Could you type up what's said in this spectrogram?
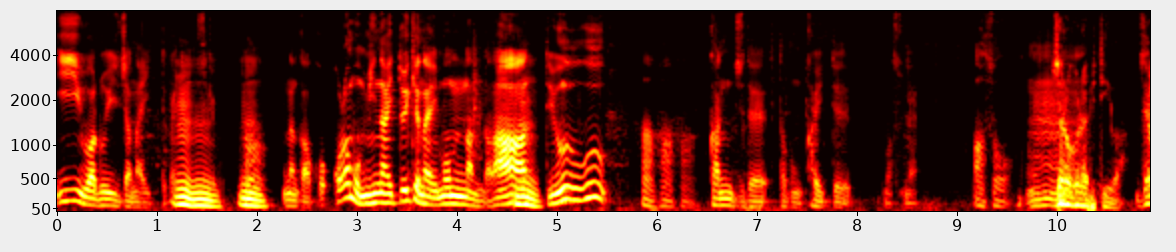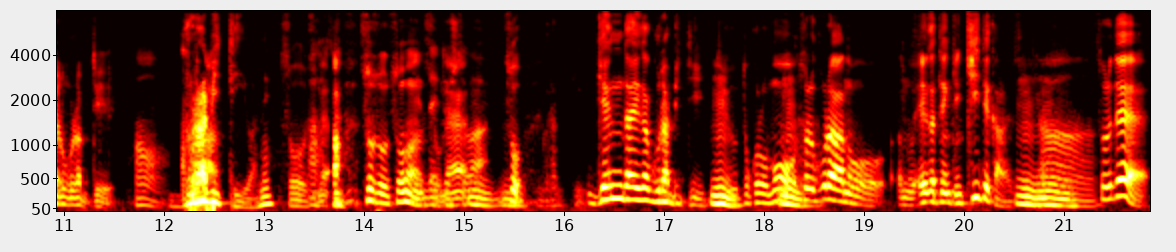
いい悪いじゃないって書いてるんですけど、うんなんかここれはもう見ないといけないもんなんだなっていう感じで多分書いてますね、ああそう。ゼログラビティは。ゼログラビティ。はグラビティはね。そうですね。あそう。そうそうなあんですよね。現代としては、そう。グラビティ。現代がグラビティっていうところも、それこれはあのあの映画点検聞いてからですよ、うん。それで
